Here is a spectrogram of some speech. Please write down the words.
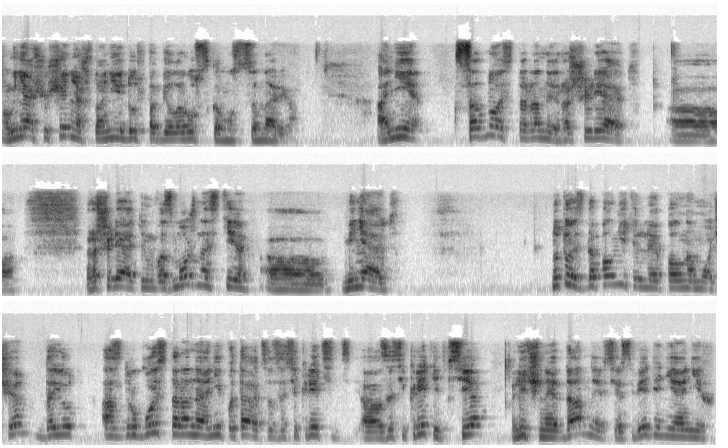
у меня ощущение, что они идут по белорусскому сценарию. Они с одной стороны, расширяют, э, расширяют им возможности, э, меняют, ну то есть дополнительные полномочия дают, а с другой стороны, они пытаются засекретить, э, засекретить все личные данные, все сведения о них,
